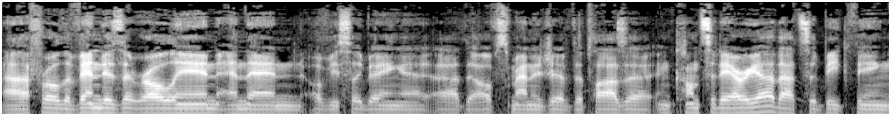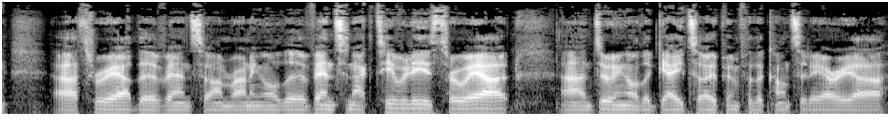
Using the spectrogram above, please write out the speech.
uh, for all the vendors that roll in, and then obviously being a, uh, the ops manager of the plaza and concert area, that's a big thing uh, throughout the event. So I'm running all the events and activities throughout, uh, doing all the gates open for the concert area.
